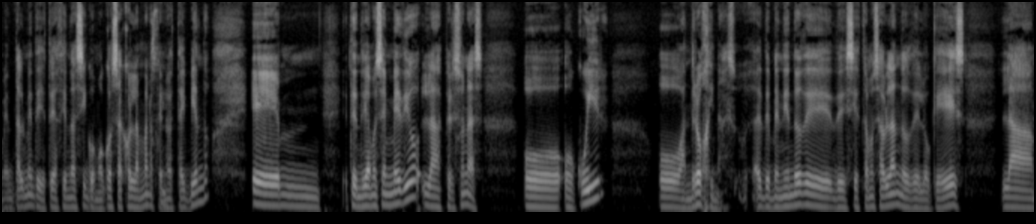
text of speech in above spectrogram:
mentalmente y estoy haciendo así como cosas con las manos que no estáis viendo, em, tendríamos en medio las personas o, queer o andróginas, eh, dependiendo de, si estamos hablando de lo que es la,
